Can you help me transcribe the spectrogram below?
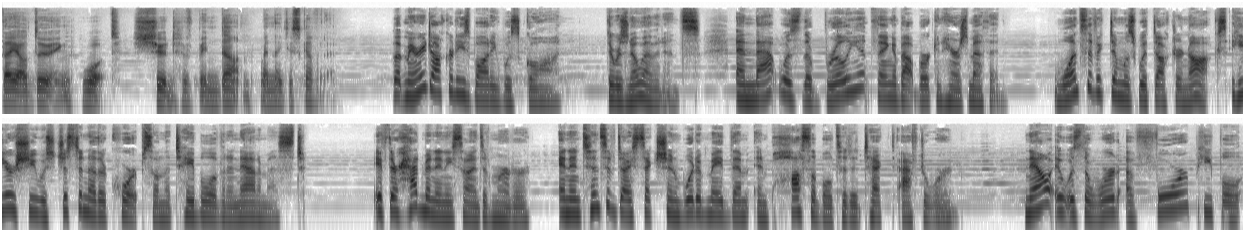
They are doing what should have been done when they discovered it. But Mary Docherty's body was gone. There was no evidence. And that was the brilliant thing about Burke and Hare's method. Once a victim was with Dr. Knox, he or she was just another corpse on the table of an anatomist. If there had been any signs of murder, an intensive dissection would have made them impossible to detect afterward. Now it was the word of four people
